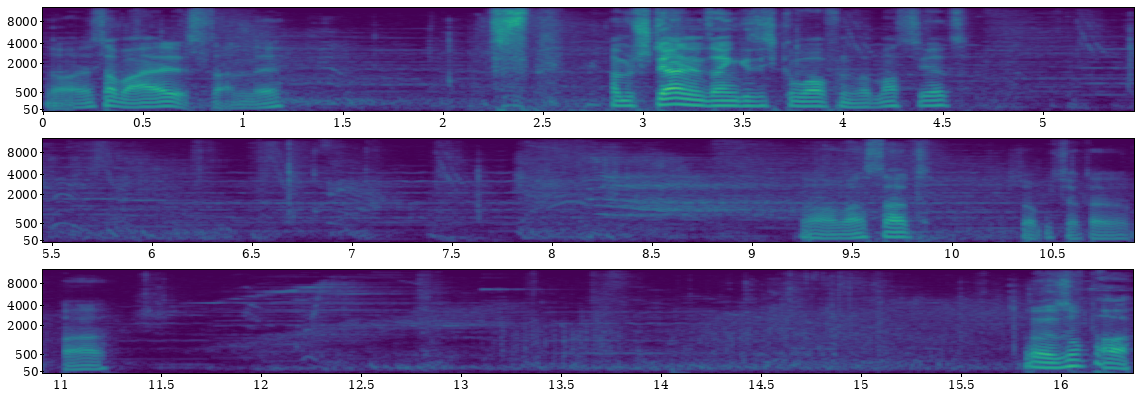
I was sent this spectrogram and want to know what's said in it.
Ja, ist aber alles dann, ne? Haben Stern in sein Gesicht geworfen. Was machst du jetzt? Ja, was hat? Ich glaube, ich hatte war ja, super.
